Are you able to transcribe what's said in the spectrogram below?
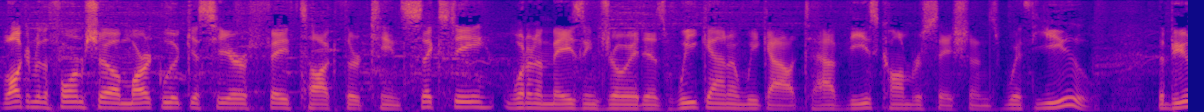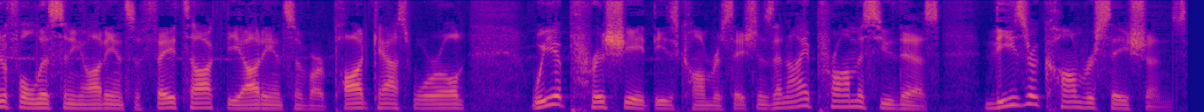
Welcome to the Form Show. Mark Lucas here, Faith Talk 1360. What an amazing joy it is week in and week out to have these conversations with you, the beautiful listening audience of Faith Talk, the audience of our podcast world. We appreciate these conversations, and I promise you this these are conversations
